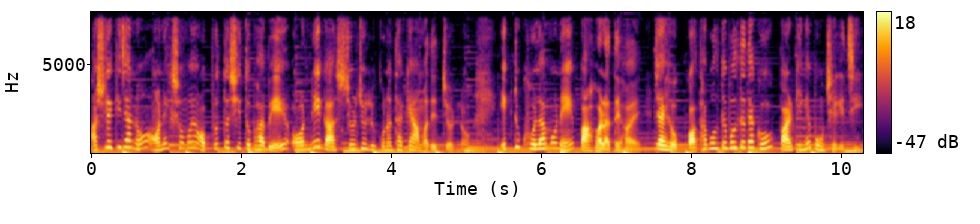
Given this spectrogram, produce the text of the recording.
আসলে কি জানো, অনেক সময় অপ্রত্যাশিতভাবে অনেক আশ্চর্য লুকোনো থাকে আমাদের জন্য। একটু খোলা মনে পা হয়। যাই হোক, কথা বলতে বলতে দেখো পার্কিং এ পৌঁছে গেছি।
